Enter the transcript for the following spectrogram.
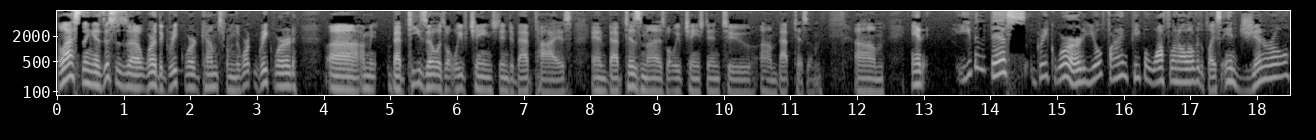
The last thing is this is uh, where the Greek word comes from. The Greek word, uh, I mean, baptizo is what we've changed into baptize, and baptisma is what we've changed into um, baptism. Um, and even this Greek word, you'll find people waffling all over the place. In general,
